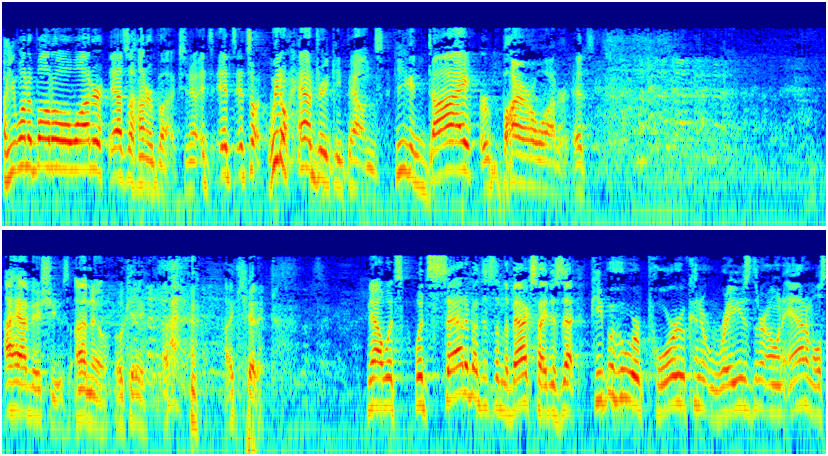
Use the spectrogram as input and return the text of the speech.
Oh, you want a bottle of water? That's a hundred bucks. You know, it's, it's, it's, we don't have drinking fountains. You can die or buy our water. It's, I have issues. I know. Okay. I get it. Now, what's, what's sad about this on the backside is that people who were poor, who couldn't raise their own animals,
